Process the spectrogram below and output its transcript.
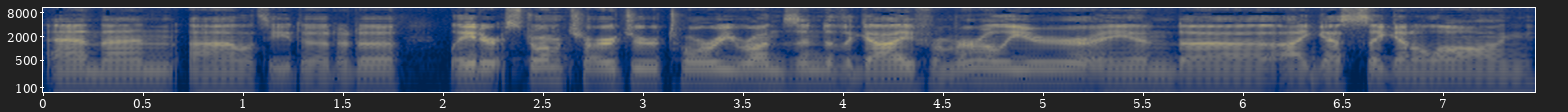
and then, uh, let's see, da da da. Later, Stormcharger, Tori runs into the guy from earlier, and uh, I guess they get along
